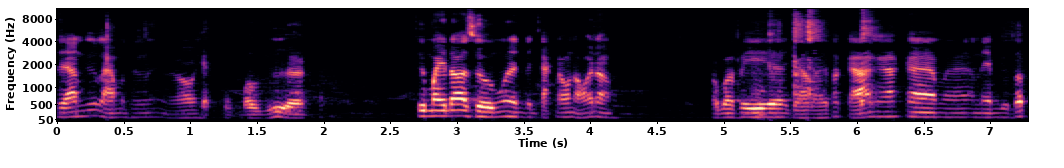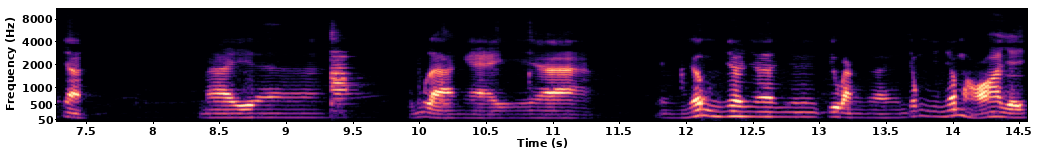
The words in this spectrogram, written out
thì anh cứ làm bình thường rồi. Chặt cục bự dữ rồi chứ mấy đó xương của chặt đâu nổi đâu. Rồi ba phi chào lại tất cả các à, anh em youtube nha. Nay à, cũng là ngày à, nhóm như, như, như, kêu bằng giống như nhóm họ hay thôi.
